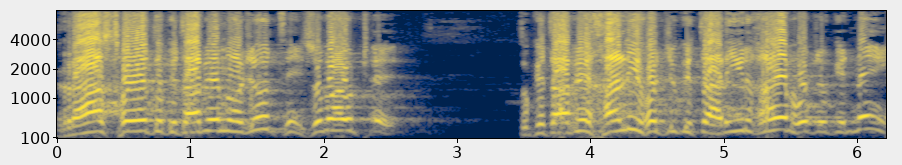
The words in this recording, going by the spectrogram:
راست ہوئے تو کتابیں موجود تھیں، صبح اٹھے تو کتابیں خالی ہو چکی، تحریر غائب ہو چکی، نہیں۔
